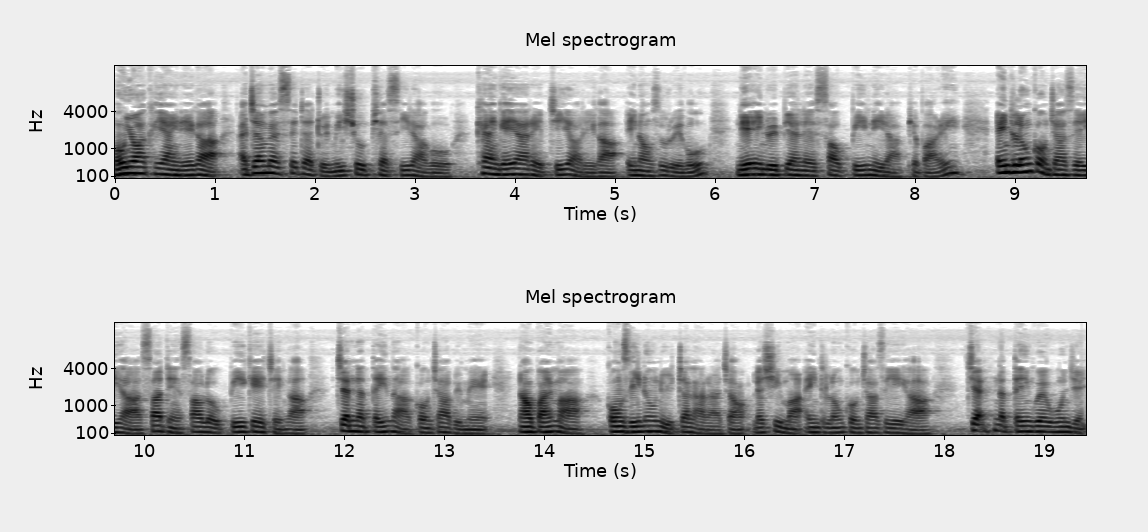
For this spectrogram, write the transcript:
မုံရွာခရိုင်တွေကအကြမ်းဖက်စစ်တပ်တွေမိရှုဖျက်ဆီးတာကိုခံခဲ့ရတဲ့ကြေးရွာတွေကအိမ်အောင်စုတွေကိုနေအိမ်တွေပြန်လည်ဆောက်ပေးနေတာဖြစ်ပါတယ်။အိမ်တလုံးကုန်ကြစရိတ်ဟာစတင်ဆောက်လုပ်ပြီးခဲ့ချိန်ကကျပ်နှစ်သိန်းသာကုန်ကြပေမဲ့နောက်ပိုင်းမှာ ကုန်စည်နှုန်းတွေတက်လာတာကြောင့်လက်ရှိမှာအိမ်တလုံးကုန်ကြစရိတ်ဟာကျပ်နှစ်သိန်းခွဲဝန်းကျင်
